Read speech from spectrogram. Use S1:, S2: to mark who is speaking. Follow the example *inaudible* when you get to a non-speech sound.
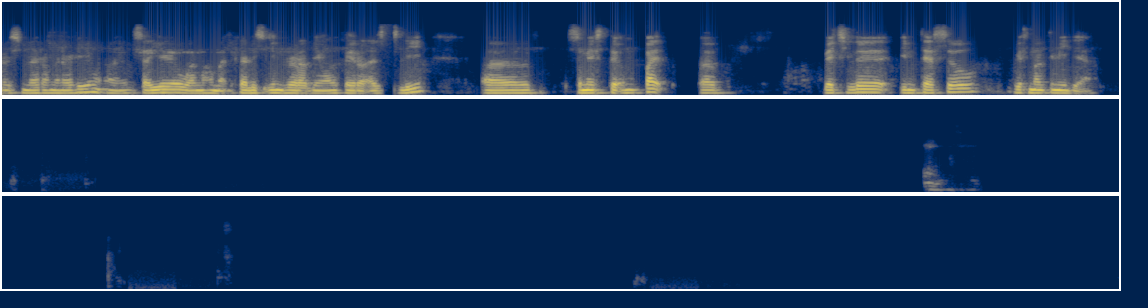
S1: Bismillahirrahmanirrahim. Uh, saya Wan Muhammad Khalis Indra bin Wan Khairul Azli. Uh, semester 4 uh, Bachelor in TESOL with Multimedia.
